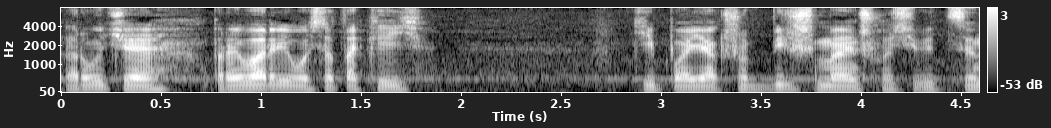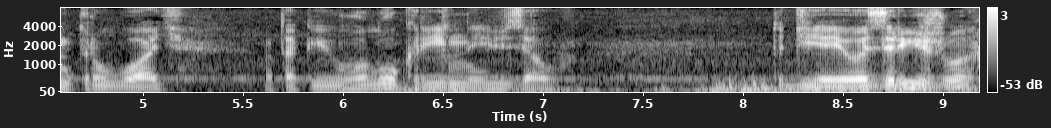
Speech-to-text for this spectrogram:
Коротше, приварився такий, типа, як щоб більш-менш хоч відцентрувати. Отакий уголок рівний взяв. Тоді я його зріжу.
